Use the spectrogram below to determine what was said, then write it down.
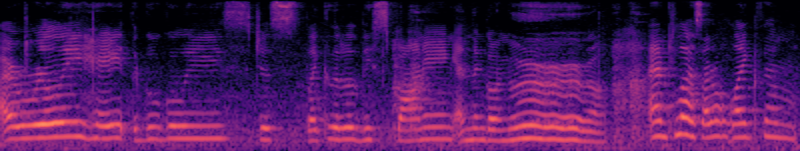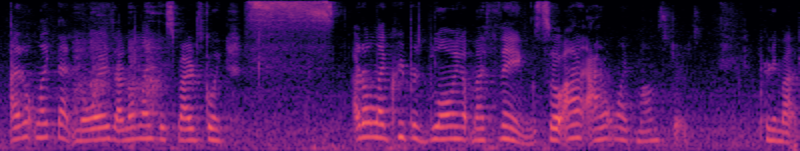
I really hate the googlies just like literally spawning and then going. Argh. And plus, I don't like them. I don't like that noise. I don't like the spiders going. Sss. I don't like creepers blowing up my things. So I, I don't like monsters, pretty much.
